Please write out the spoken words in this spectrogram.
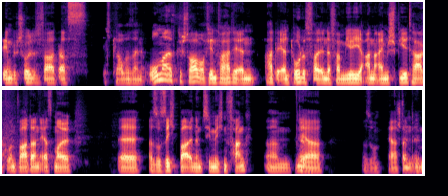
dem geschuldet war, dass ich glaube, seine Oma ist gestorben. Auf jeden Fall hatte er, einen, hatte er einen Todesfall in der Familie an einem Spieltag und war dann erstmal äh, also sichtbar in einem ziemlichen Funk, ähm, ja. der also ja, dann in,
